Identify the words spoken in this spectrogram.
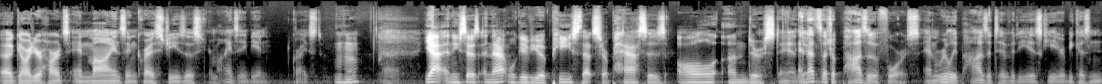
uh, "Guard your hearts and minds in Christ Jesus." Your minds need to be in Christ. Mm-hmm. Uh, Yeah, and he says, and that will give you a peace that surpasses all understanding. And that's such a positive force. And really, positivity is key here because n-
